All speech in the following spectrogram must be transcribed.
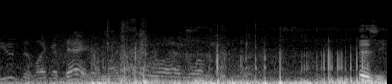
used it like a day. I'm like, yeah, well, I have a lot of. Busy.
